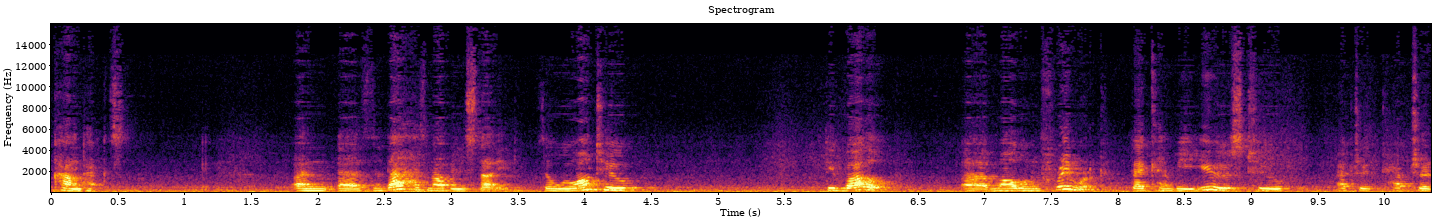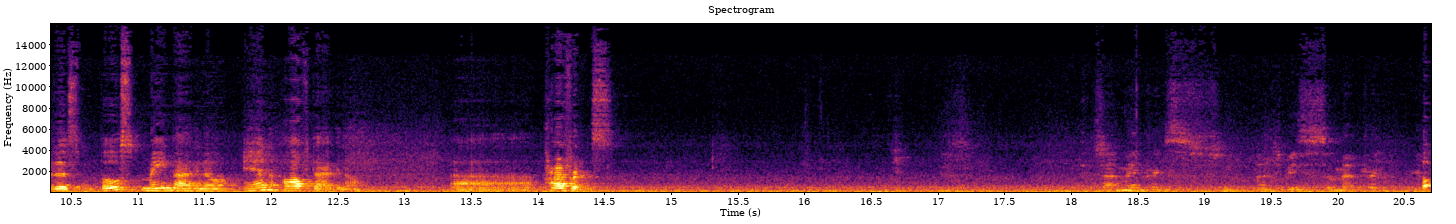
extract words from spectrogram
contacts. And uh, so that has not been studied. So we want to develop a modeling framework that can be used to actually capture this both main diagonal and off diagonal preference. Is that matrix meant to be symmetric? Oh,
